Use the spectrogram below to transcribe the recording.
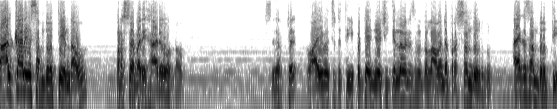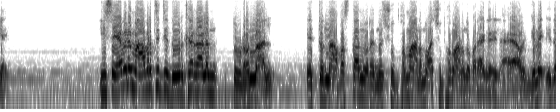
താൽക്കാലിക സംതൃപ്തി ഉണ്ടാവും പ്രശ്നപരിഹാരവും ഉണ്ടാവും. സിഗരറ്റ് വായു വെച്ചിട്ട് തീപ്പെട്ടി അന്വേഷിക്കുന്നവനെ സംബന്ധിച്ചോളം അവന്റെ പ്രശ്നം തീർന്നു. അയാൾക്ക് സംതൃപ്തിയായി. ഈ സേവനം ആവർത്തിച്ച് ദീർഘകാലം തുടർന്നാൽ എത്തുന്ന അവസ്ഥ എന്ന് പറയുന്നത് ശുഭമാണെന്നോ അശുഭമാണെന്നോ പറയാൻ കഴിയില്ല. ഇങ്ങനെ ഇത്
